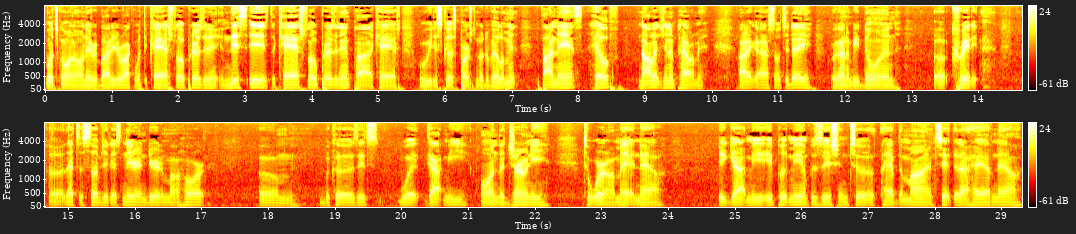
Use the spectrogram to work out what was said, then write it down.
What's going on, everybody? You're rocking with the Cash Flow President, and this is the Cash Flow President podcast, where we discuss personal development, finance, health, knowledge, and empowerment. All right, guys. So today we're going to be doing uh, credit. Uh, that's a subject that's near and dear to my heart um, because it's what got me on the journey to where I'm at now. It got me. It put me in position to have the mindset that I have now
